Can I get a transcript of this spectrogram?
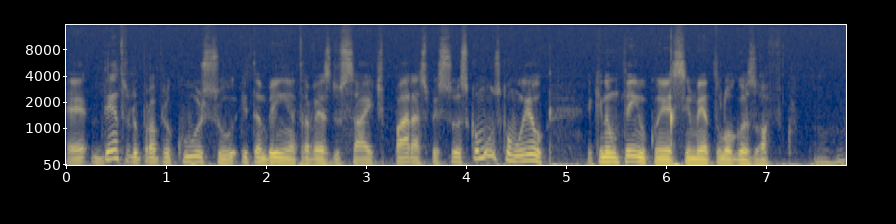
é, dentro do próprio curso e também através do site para as pessoas comuns como eu, que não têm o conhecimento logosófico? Uhum,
